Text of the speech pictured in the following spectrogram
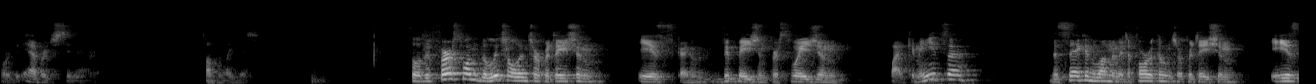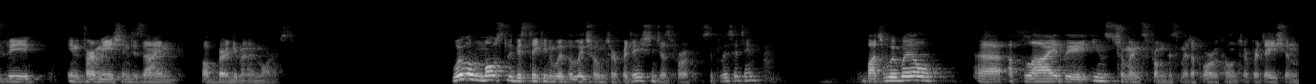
or the average scenario, something like this. So the first one, the literal interpretation, is kind of the Bayesian persuasion by Kamenica. The second one, the metaphorical interpretation, is the information design of Bergemann and Morris. We will mostly be sticking with the literal interpretation just for simplicity, but we will uh, apply the instruments from this metaphorical interpretation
